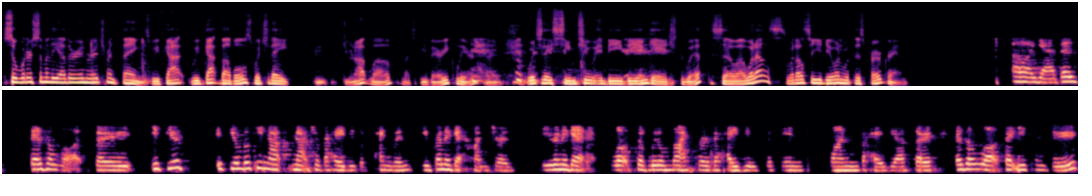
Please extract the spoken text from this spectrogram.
So what are some of the other enrichment things? We've got we've got bubbles, which they do not love. Let's be very clear, which they seem to be be engaged with. So, uh, what else? What else are you doing with this program? Oh yeah, there's there's a lot. So if you're if you're looking up natural behaviors of penguins, you're going to get hundreds. You're going to get lots of little micro behaviors within one behavior. So there's a lot that you can do.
